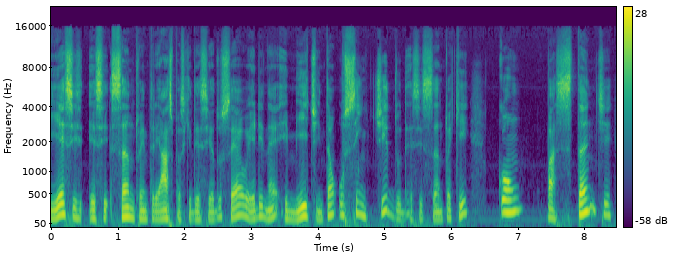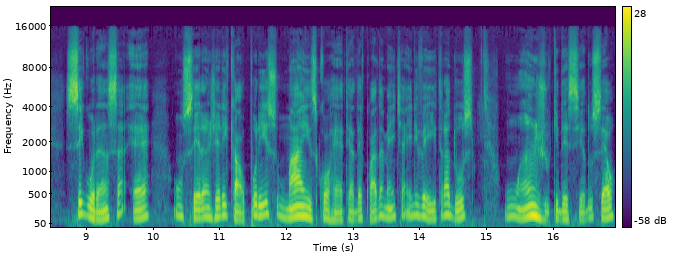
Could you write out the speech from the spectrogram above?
E esse, esse santo, entre aspas, que descia do céu, ele né, emite, então, o sentido desse santo aqui, com bastante segurança, é um ser angelical. Por isso, mais correta e adequadamente, a NVI traduz um anjo que descia do céu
